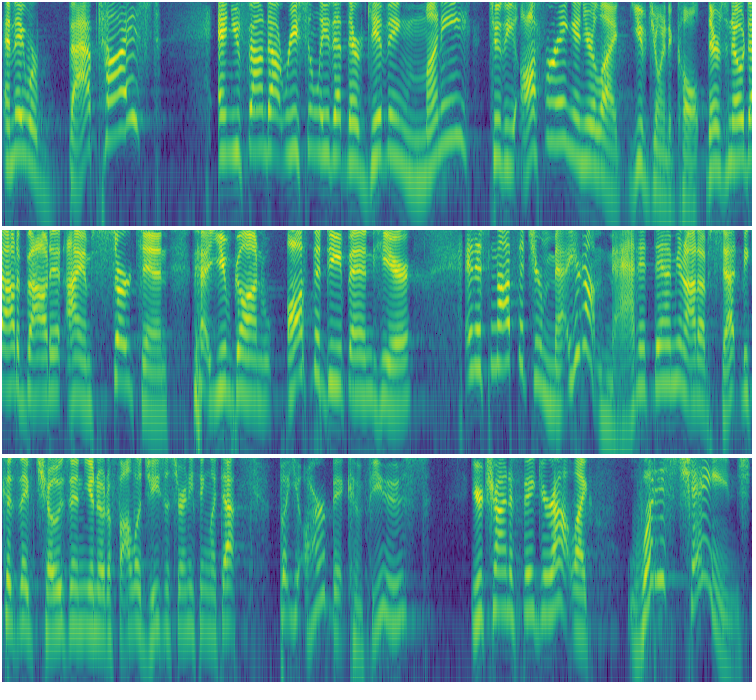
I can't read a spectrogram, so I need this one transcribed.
And they were baptized, and you found out recently that they're giving money to the offering, and you're like, you've joined a cult. There's no doubt about it. I am certain that you've gone off the deep end here. And it's not that you're mad, you're not mad at them, you're not upset because they've chosen, you know, to follow Jesus or anything like that, but you are a bit confused. You're trying to figure out like what has changed?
